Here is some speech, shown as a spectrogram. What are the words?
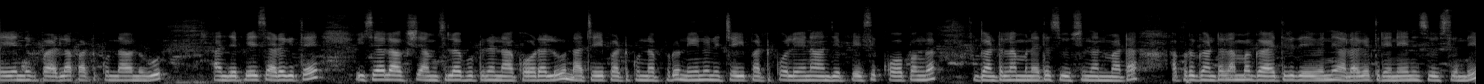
చేయి ఎందుకు పడలా పట్టుకున్నావు నువ్వు? అని చెప్పేసి అడిగితే విశాలాక్షి అంశలో పుట్టిన నా కోడలు నా చేయి పట్టుకున్నప్పుడు నేను నీ చేయి పట్టుకోలేనా అని చెప్పేసి కోపంగా గంటలమ్మనైతే చూస్తుందనమాట అప్పుడు గంటలమ్మ గాయత్రీదేవిని అలాగే త్రినేని చూస్తుంది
